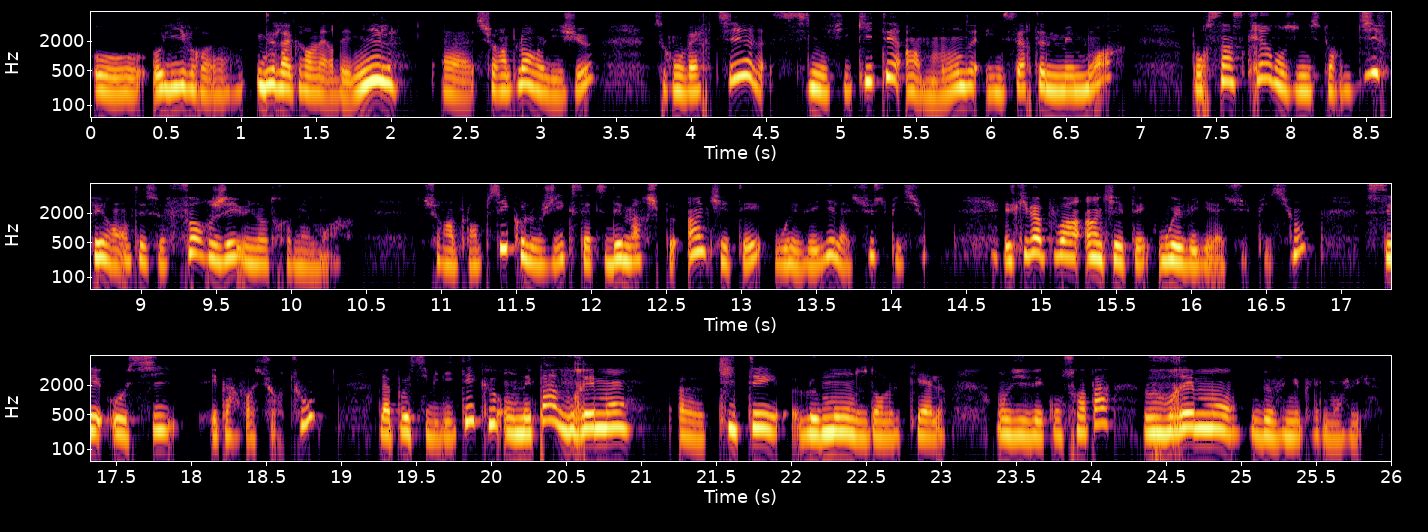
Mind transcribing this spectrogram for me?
au, au, livre de la grand-mère d'Émile, sur un plan religieux, se convertir signifie quitter un monde et une certaine mémoire pour s'inscrire dans une histoire différente et se forger une autre mémoire. Sur un plan psychologique, cette démarche peut inquiéter ou éveiller la suspicion. Et ce qui va pouvoir inquiéter ou éveiller la suspicion, c'est aussi, et parfois surtout, la possibilité qu'on n'ait pas vraiment euh, quitté le monde dans lequel on vivait, qu'on ne soit pas vraiment devenu pleinement juif.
